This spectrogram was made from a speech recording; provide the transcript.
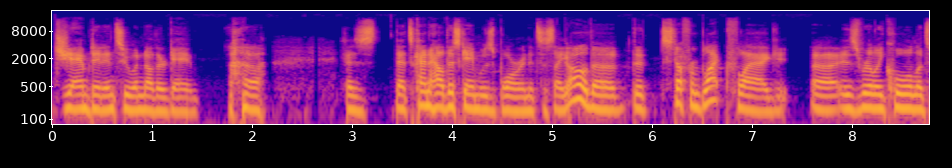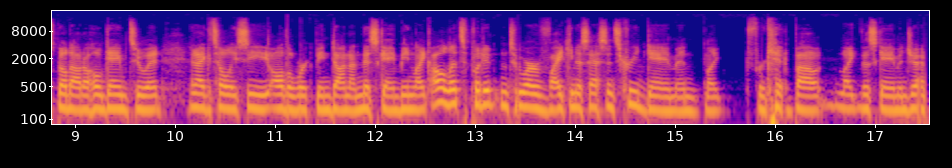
jammed it into another game. Because that's kind of how this game was born. It's just like, oh, the the stuff from Black Flag uh, is really cool. Let's build out a whole game to it. And I could totally see all the work being done on this game being like, oh, let's put it into our Viking Assassin's Creed game and like forget about like this game in general.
